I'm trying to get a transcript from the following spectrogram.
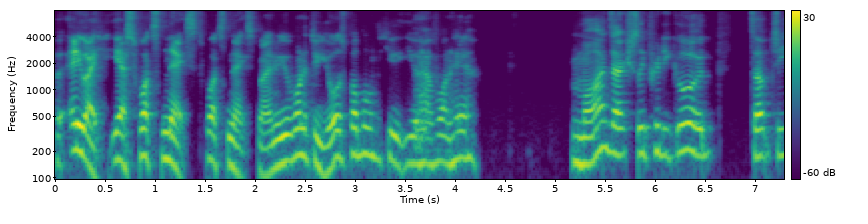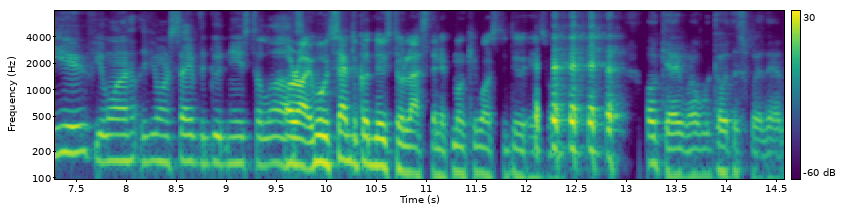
But anyway, yes. What's next? What's next, man? You want to do yours, Bubble? You you have one here. Mine's actually pretty good. It's up to you if you want. If you want to save the good news to last. All right, we'll save the good news to last. Then, if Monkey wants to do his one. okay, well, we'll go this way then.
